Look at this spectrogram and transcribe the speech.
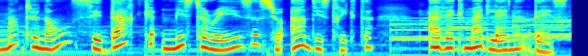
maintenant, c'est Dark Mysteries sur Art District avec Madeleine Dest.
